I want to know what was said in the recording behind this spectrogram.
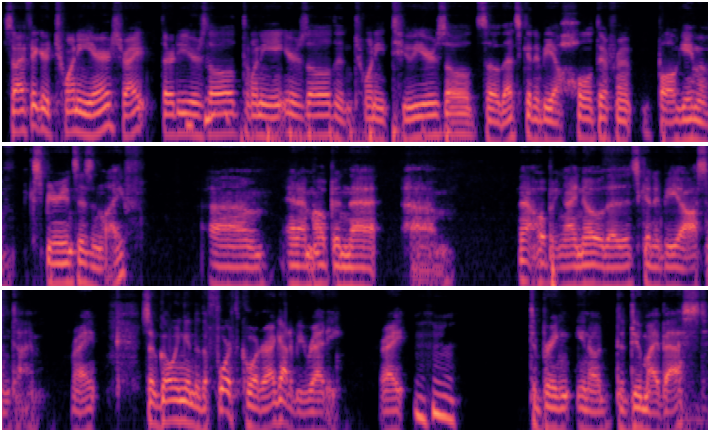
so I figured 20 years, right? 30 years Mhm. old, 28 years old, and 22 years old. So that's going to be a whole different ball game of experiences in life. Um, and I'm hoping that, um, not hoping, I know that it's going to be an awesome time, right? So going into the fourth quarter, I got to be ready, right? Mhm. to bring, you know, to do my best.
